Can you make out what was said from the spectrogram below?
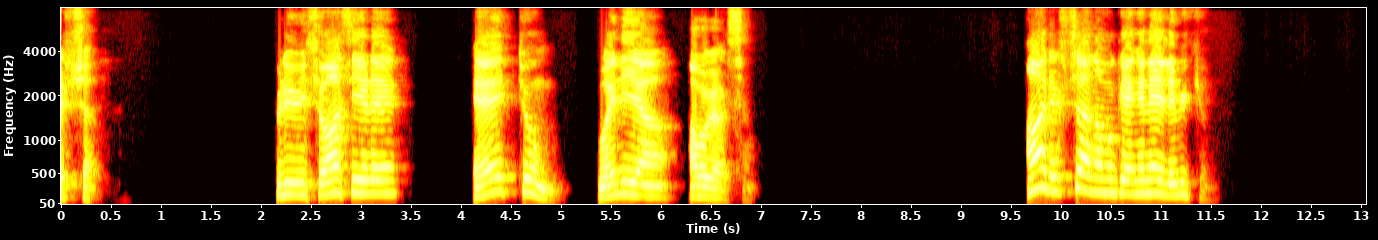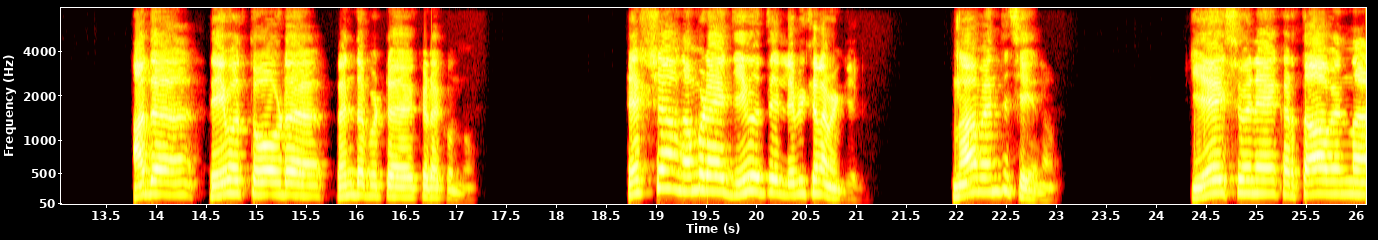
രക്ഷ. ഒരു വിശ്വാസിയുടെ ഏറ്റവും വലിയ അവകാശം. ആ രക്ഷ നമുക്ക് എങ്ങനെ ലഭിക്കും? അത് ദൈവത്തോട് ബന്ധപ്പെട്ട് കിടക്കുന്നു. രക്ഷ നമ്മുടെ ജീവിതത്തിൽ ലഭിക്കണമെങ്കിൽ നാം എന്ത് ചെയ്യണം? യേശുവിനെ കർത്താവെന്ന്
